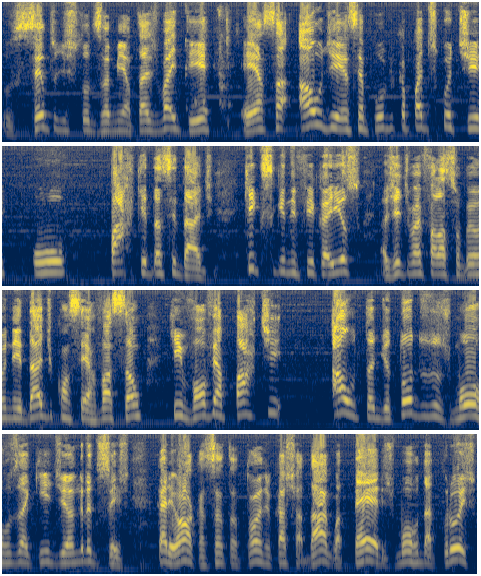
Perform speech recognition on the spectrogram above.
o Centro de Estudos Ambientais, vai ter essa audiência pública para discutir o parque da cidade. O que, que significa isso? A gente vai falar sobre a unidade de conservação que envolve a parte alta de todos os morros aqui de Angra dos Reis. Carioca, Santo Antônio, Caixa d'Água, Pérez, Morro da Cruz,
